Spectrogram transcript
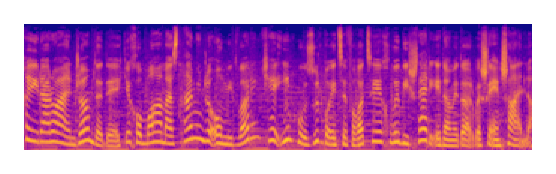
غیره رو انجام داده که خب ما هم از همینجا امیدواریم که این حضور با اتفاقات خوب بیشتری ادامه دار باشه انشاءالله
